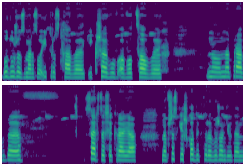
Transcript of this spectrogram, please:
bo dużo zmarzło i truskawek, i krzewów owocowych. No naprawdę serce się kraja na wszystkie szkody, które wyrządził ten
